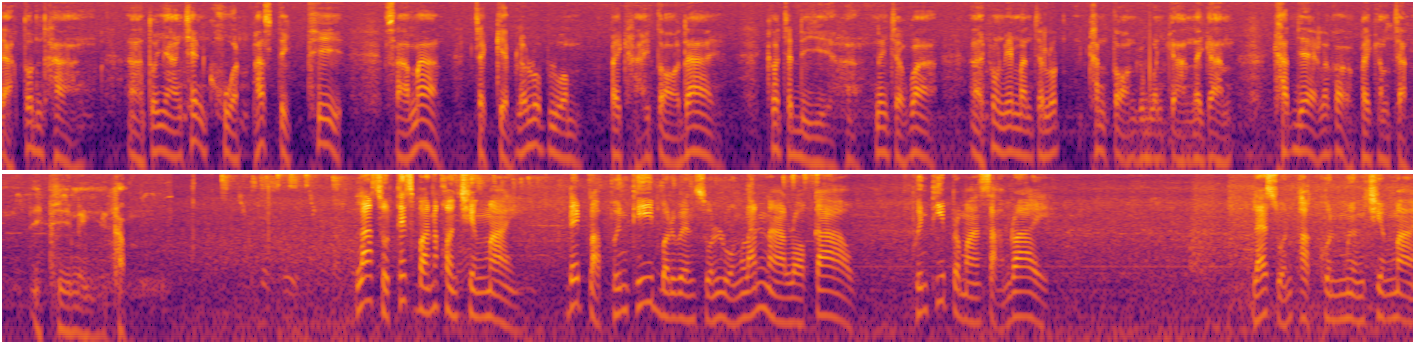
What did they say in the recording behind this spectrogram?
จากต้นทาง ตัวอย่างเช่นขวดพลาสติกที่สามารถจะเก็บแล้วรวบรวมไปขายต่อได้ ก็จะดีเนื่องจากว่าอ่าพวกนี้มันจะลดขั้นตอนกระบวนการในการคัดแยกแล้วก็ไปกำจัดอีกทีหนึ่งครับ ล่าสุดเทศบาลนครเชียงใหม่ ได้ปรับพื้นที่บริเวณสวนหลวงล้านนารอ9พื้นที่ประมาณ 3 ไร่ และสวนผักคนเมืองเชียงใหม่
